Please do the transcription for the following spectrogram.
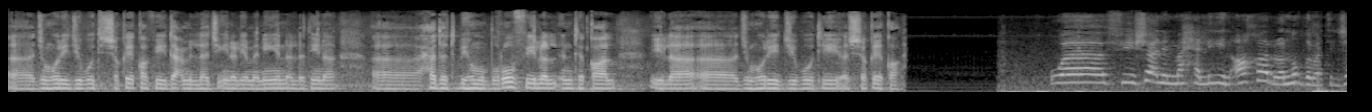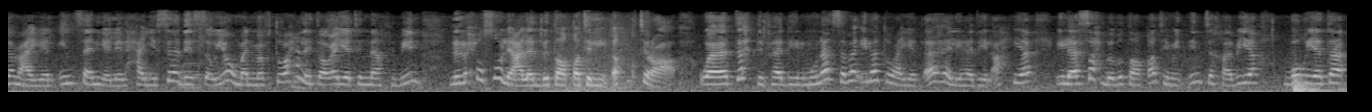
آه، جمهورية جيبوتي الشقيقة في دعم اللاجئين اليمنيين الذين حدت بهم الظروف إلى الانتقال إلى جمهورية جيبوتي الشقيقة. وفي شأن محلي آخر نظمت الجمعية الإنسانية للحي السادس يوما مفتوحا لتوعية الناخبين للحصول على البطاقة الاقتراع. وتهدف هذه المناسبة إلى توعية أهالي هذه الأحياء إلى سحب بطاقاتهم الانتخابية بغية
